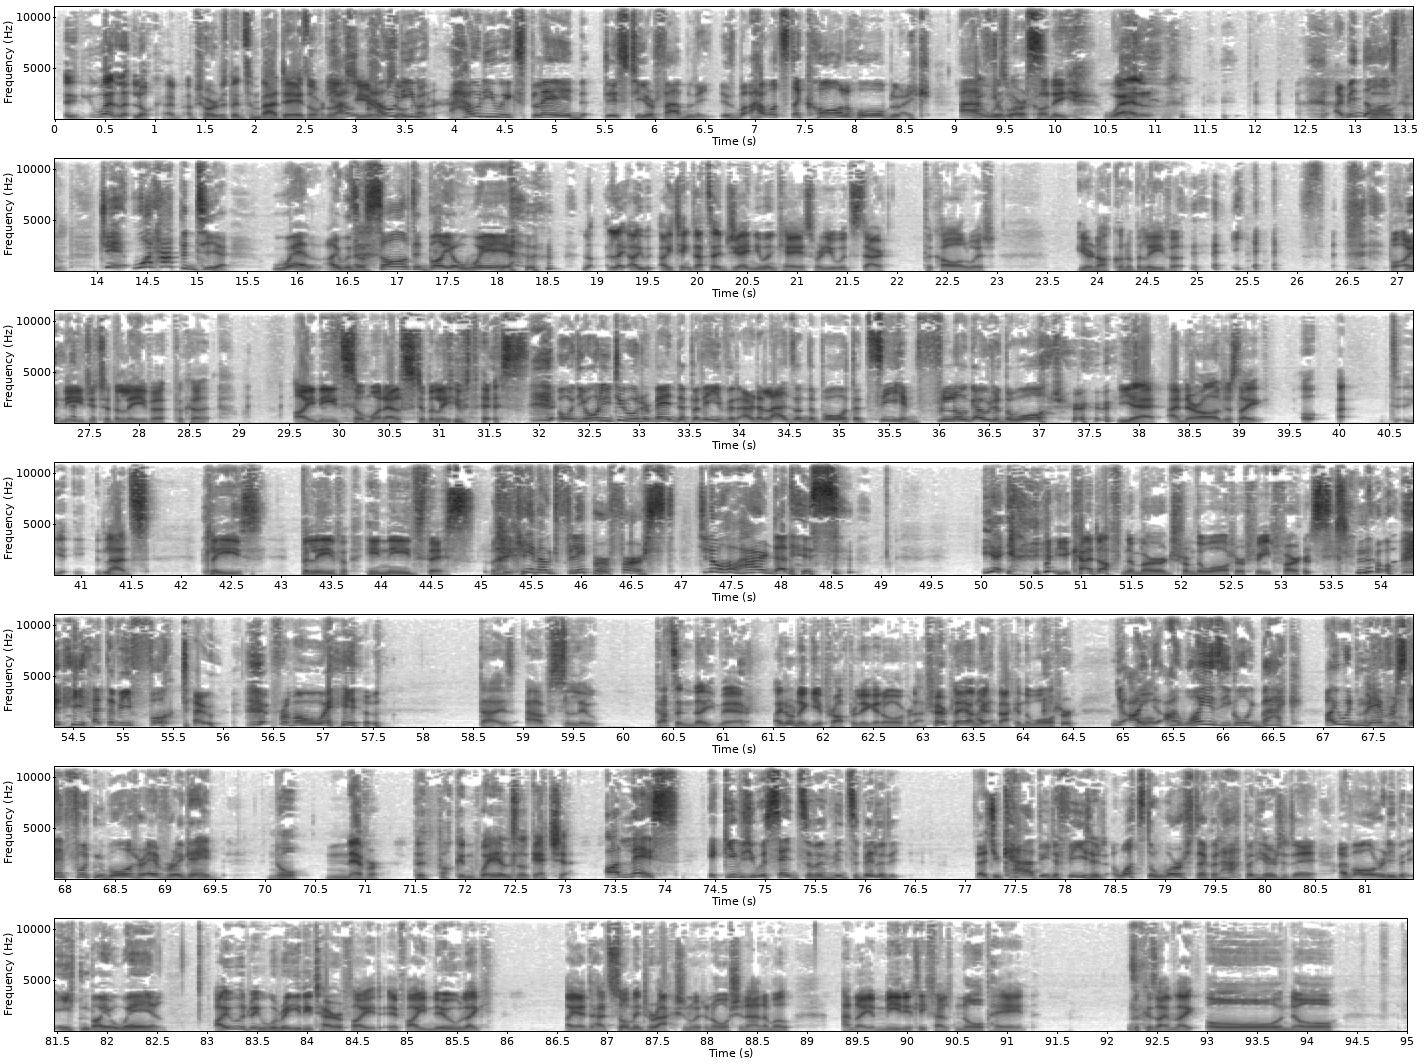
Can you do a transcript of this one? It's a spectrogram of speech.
uh, well, look, I'm, I'm sure there's been some bad days over the last how, year how or so, do you Conor. how do you explain this to your family? Is how what's the call home like How was work, honey? Well, I'm in the Oh. hospital. Jay, what happened to you? Well, I was assaulted by a whale. no, like I, I think that's a genuine case where you would start the call with, "You're not going to believe it." But I need you to believe it because I need someone else to believe this. oh, the only two other men that believe it are the lads on the boat that see him flung out of the water. Yeah, and they're all just like, "Oh, uh, t- y- y- lads, please believe him. He needs this." he came out flipper first. Do you know how hard that is? yeah, yeah, you can't often emerge from the water feet first. no, he had to be fucked out from a whale. That is absolute. That's a nightmare. I don't think you properly get over that. Fair play on getting back in the water. Yeah, I, I, why is he going back? I would never step foot in water ever again. No, never. The fucking whales will get you. Unless it gives you a sense of invincibility. That you can't be defeated. What's the worst that could happen here today? I've already been eaten by a whale. I would be really terrified if I knew, like, I had had some interaction with an ocean animal and I immediately felt no pain. Because I'm like, oh no,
